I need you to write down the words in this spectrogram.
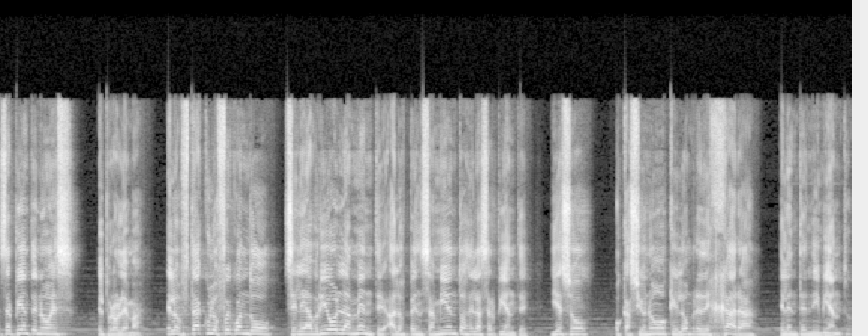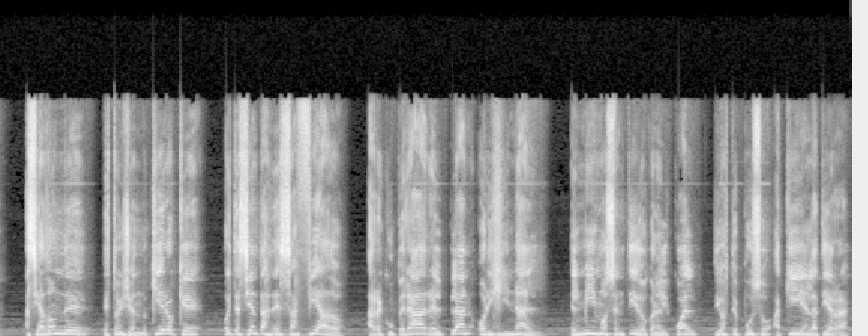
La serpiente no es el problema. El obstáculo fue cuando se le abrió la mente a los pensamientos de la serpiente y eso ocasionó que el hombre dejara el entendimiento. ¿Hacia dónde estoy yendo? Quiero que hoy te sientas desafiado a recuperar el plan original, el mismo sentido con el cual Dios te puso aquí en la tierra,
